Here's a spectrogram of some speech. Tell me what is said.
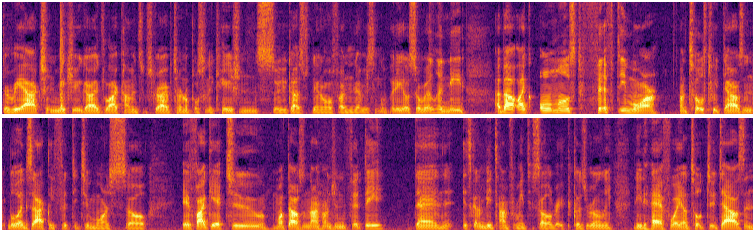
the reaction. Make sure you guys like, comment, subscribe, turn on post notifications so you guys stay notified in every single video. So, we really need about like almost 50 more until 2000 well exactly 52 more. So if I get to 1950 then it's gonna be time for me to celebrate because we only need halfway until 2000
